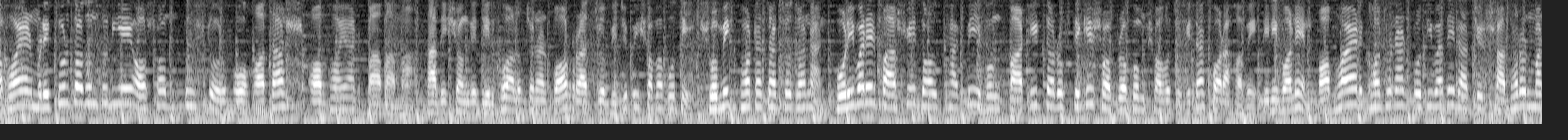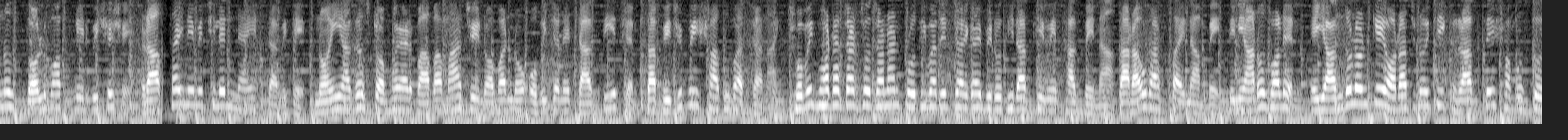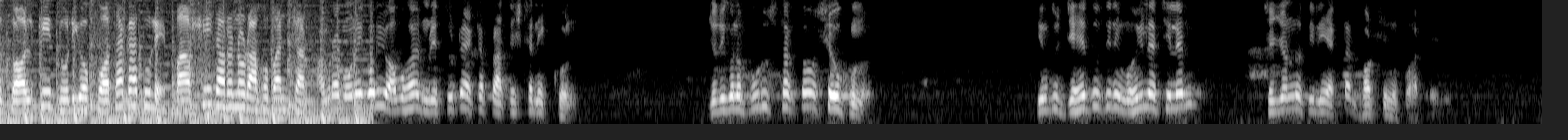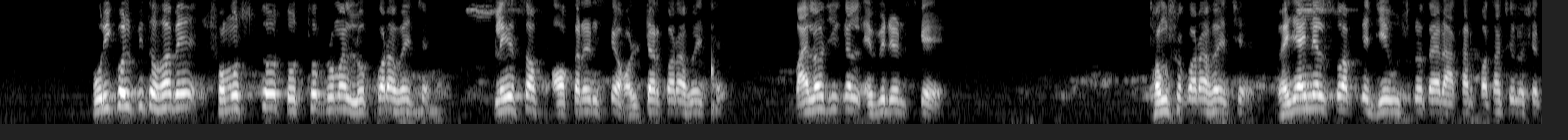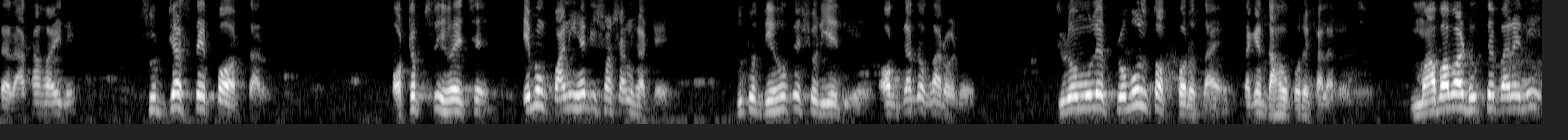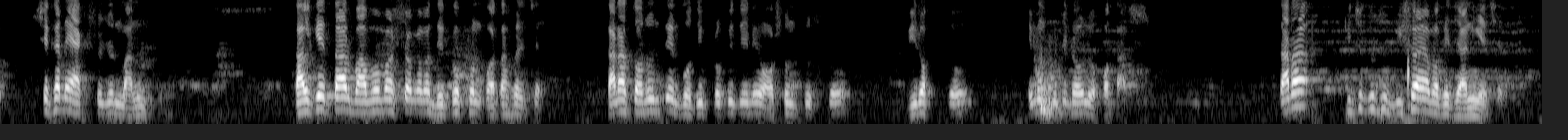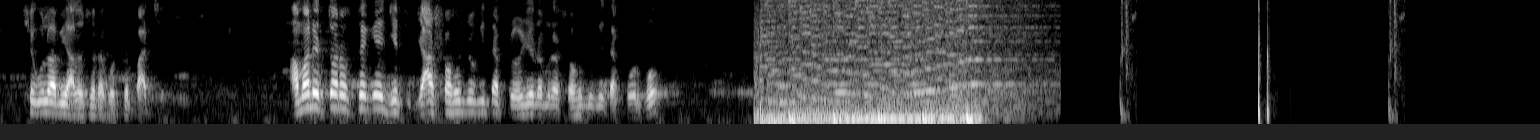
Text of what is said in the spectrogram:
অভয়ার মৃত্যুর তদন্ত নিয়ে অসন্তুষ্ট ও হতাশ অভয়ার বাবা মা। তাদের সঙ্গে দীর্ঘ আলোচনার পর রাজ্য বিজেপি সভাপতি শ্রমিক ভট্টাচার্য জানান, পরিবারের পাশে দল থাকবে এবং পার্টির তরফ থেকে সব রকম সহযোগিতা করা হবে। তিনি বলেন, অভয়ার ঘটনার প্রতিবাদে রাজ্যের সাধারণ মানুষ দলমত নির্বিশেষে রাস্তায় নেমেছিলেন ন্যায়ের দাবিতে। নয়ই আগস্ট অভয়ার বাবা মা যে নবান্ন অভিযানের ডাক দিয়েছেন, তা বিজেপি সাধুবাদ জানায়। শ্রমিক ভট্টাচার্য জানান, প্রতিবাদের জায়গায় বিরোধীরা থেমে থাকবে না, তারাও রাস্তায় নামবে। তিনি আরও বলেন, এই আন্দোলনকে অরাজনৈতিক রাখতে সমস্ত দলকে দলীয় পতাকা তুলে পাশে দাঁড়ানোর আহ্বান জানান। আমরা মনে করি অভয়ের মৃত্যুটা একটা প্রাতিষ্ঠানিক খুন। যদি কোনো পুরুষ থাকতো, সেও খুন কিন্তু যেহেতু তিনি মহিলা ছিলেন, সেজন্য তিনি একটা ধর্ষণ উপহার পেয়েছেন। পরিকল্পিতভাবে সমস্ত তথ্য প্রমাণ লোপ করা হয়েছে। প্লেস অফ অকারেন্সকে অল্টার করা হয়েছে। বায়োলজিক্যাল এভিডেন্সকে ধ্বংস করা হয়েছে। ভেজাইনাল সোয়াবকে যে উষ্ণতায় রাখার কথা ছিল সেটা রাখা হয়নি। সূর্যাস্তের পর তার অটপসি হয়েছে এবং পানিহাটি শ্মশান ঘাটে দুটো দেহকে সরিয়ে দিয়ে অজ্ঞাত কারণে তৃণমূলের প্রবল তৎপরতায় তাকে দাহ করে ফেলা হয়েছে। মা বাবা ঢুকতে পারেনি, সেখানে একশো জন মানুষ কালকে তার বাবা মার সঙ্গে আমার দীর্ঘক্ষণ কথা হয়েছে। তারা তদন্তের গতি প্রকৃতি নিয়ে অসন্তুষ্ট, বিরক্ত এবং কিছুটা হলো হতাশ। তারা কিছু কিছু বিষয় আমাকে জানিয়েছেন, সেগুলো আমি আলোচনা করতে পারছি আমাদের তরফ থেকে যে, যা সহযোগিতা প্রয়োজন, আমরা সহযোগিতা করব।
